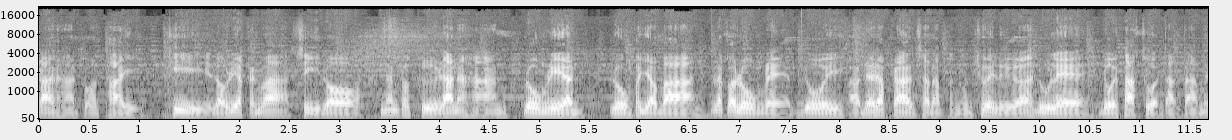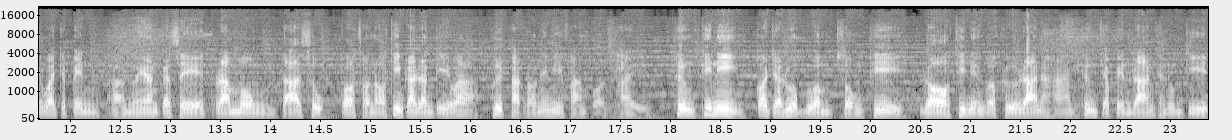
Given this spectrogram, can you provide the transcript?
การอาหารปลอดภัย ที่เราเรียกกันว่า 4 รอ นั่นก็คือร้านอาหาร โรงเรียน โรงพยาบาล และก็โรงแรม โดยได้รับการสนับสนุนช่วยเหลือดูแล โดยภาคส่วนต่างๆ ไม่ว่าจะเป็นหน่วยงานเกษตร ประมง สาธารณสุข กศนที่การันตีว่าพืชผักเหล่านี้มีความปลอดภัยซึ่งที่นี่ก็จะรวบรวมส่งที่รอที่หนึ่งก็คือร้านอาหาร ซึ่งจะเป็นร้านขนมจีน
